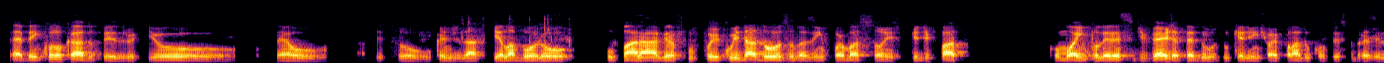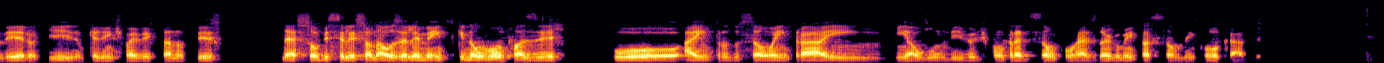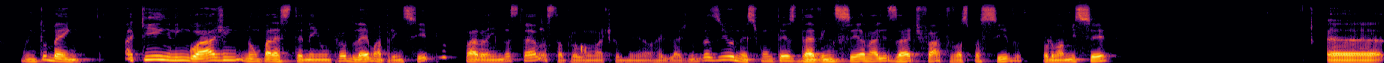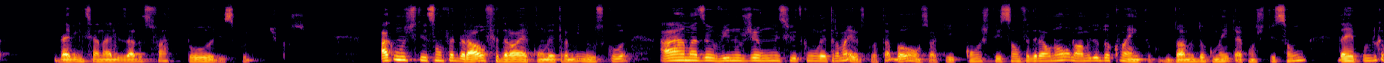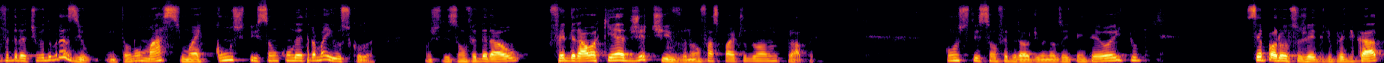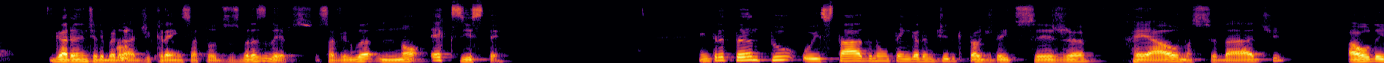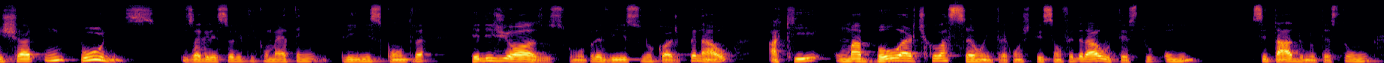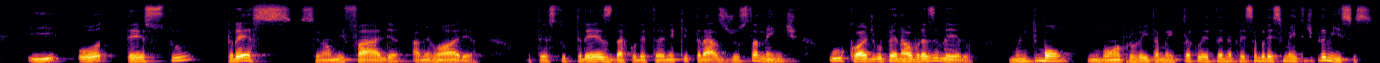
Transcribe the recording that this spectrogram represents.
É bem colocado, Pedro. Aqui o, né, o, a pessoa, o candidato que elaborou o parágrafo foi cuidadoso nas informações, porque de fato, como a intolerância diverge até do, do que a gente vai falar do contexto brasileiro aqui, o que a gente vai ver que está no texto, né, soube selecionar os elementos que não vão fazer o, a introdução entrar em, em algum nível de contradição com o resto da argumentação, bem colocado. Muito bem. Aqui em linguagem não parece ter nenhum problema a princípio, para além das telas, está problemática na realidade no Brasil. Nesse contexto, devem ser analisar de fato voz passiva, pronome C. Uh, devem se analisar os fatores políticos. A Constituição Federal, federal é com letra minúscula. Ah, mas eu vi no G1 escrito com letra maiúscula. Tá bom, só que Constituição Federal não é o nome do documento. O nome do documento é a Constituição da República Federativa do Brasil. Então, no máximo, é Constituição com letra maiúscula. Constituição Federal, federal aqui é adjetivo, não faz parte do nome próprio. Constituição Federal de 1988 separou o sujeito de predicado, garante a liberdade de crença a todos os brasileiros. Essa vírgula não existe. Entretanto, o Estado não tem garantido que tal direito seja real na sociedade ao deixar impunes os agressores que cometem crimes contra religiosos, como previsto no Código Penal. Aqui, uma boa articulação entre a Constituição Federal, o texto 1, citado no texto 1, e o texto 3, se não me falha a memória. O texto 3 da coletânea que traz justamente o Código Penal brasileiro. Muito bom, um bom aproveitamento da coletânea para estabelecimento de premissas.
